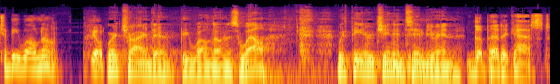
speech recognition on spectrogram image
to be well known. We're trying to be well known as well. With Peter, Gene, and Tim, you're in the Paracast.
